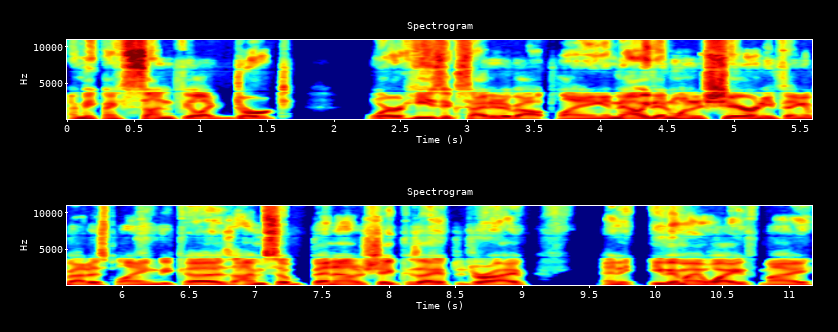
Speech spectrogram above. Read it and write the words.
I make my son feel like dirt where he's excited about playing and now he didn't want to share anything about his playing because I'm so bent out of shape because I have to drive. And even my wife, my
